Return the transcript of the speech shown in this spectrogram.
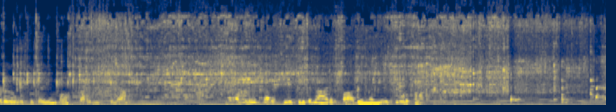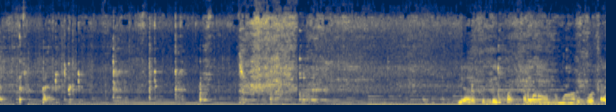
കടുക് പൊട്ടി കഴിയുമ്പോൾ കറിവേപ്പില നമ്മൾ ഈ കറക്കി വെച്ചിരിക്കുന്ന അരപ്പ് ആദ്യം തന്നെ ഇട്ട് കൊടുക്കണം. ഈ അരപ്പിന്റെ പച്ചമണം ഒന്ന് മാറിക്കോട്ടെ.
